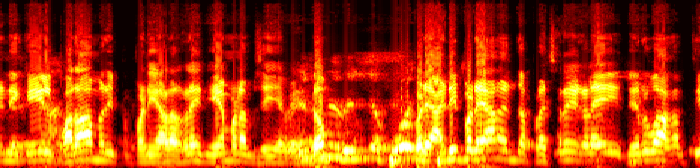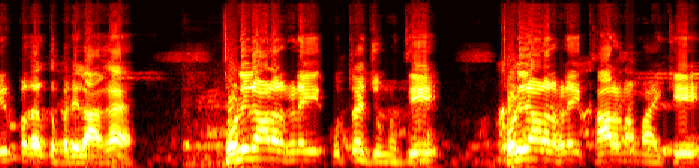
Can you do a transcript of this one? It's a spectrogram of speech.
எண்ணிக்கையில் பராமரிப்பு பணியாளர்களை நியமனம் செய்ய வேண்டும். இப்படி அடிப்படையான இந்த பிரச்சனைகளை நிர்வாகம் தீர்ப்பதற்கு பதிலாக தொழிலாளர்களை குற்றம் சுமத்தி தொழிலாளர்களை காரணமாக்கி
